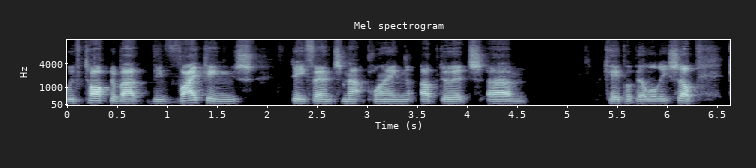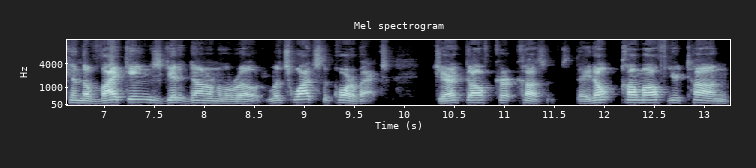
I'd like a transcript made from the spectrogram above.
We've talked about the Vikings defense not playing up to its um, capability. So, can the Vikings get it done on the road? Let's watch the quarterbacks. Jared Goff, Kirk Cousins. They don't come off your tongue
